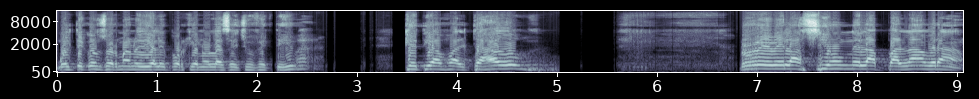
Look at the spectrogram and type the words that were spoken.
Vuelte con su hermano y dígale por qué no la has hecho efectiva. ¿Qué te ha faltado? Revelación de la palabra.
